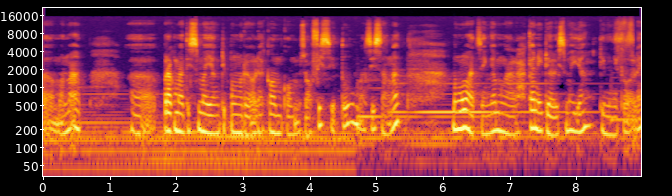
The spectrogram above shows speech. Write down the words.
uh, mohon maaf uh, pragmatisme yang dipengaruhi oleh kaum kaum sofis itu masih sangat menguat sehingga mengalahkan idealisme yang dimiliki oleh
